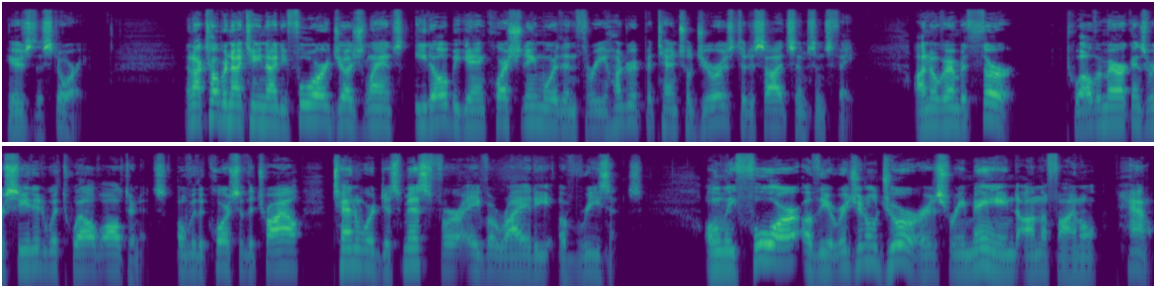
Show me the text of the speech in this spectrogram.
Here's the story. In October 1994, Judge Lance Ito began questioning more than 300 potential jurors to decide Simpson's fate. On November 3rd, 12 Americans were seated with 12 alternates. Over the course of the trial, 10 were dismissed for a variety of reasons. Only four of the original jurors remained on the final panel.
